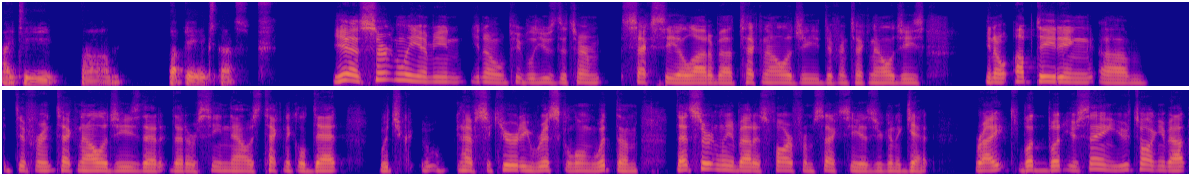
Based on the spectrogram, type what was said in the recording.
IT um, update expense. Yeah, certainly. I mean, you know, people use the term sexy a lot about technology, different technologies. You know, updating um, different technologies that that are seen now as technical debt, which have security risk along with them. That's certainly about as far from sexy as you're going to get, right? But but you're saying you're talking about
